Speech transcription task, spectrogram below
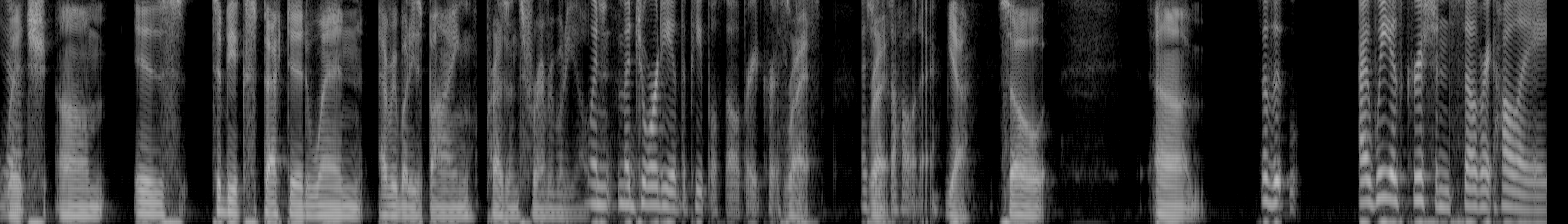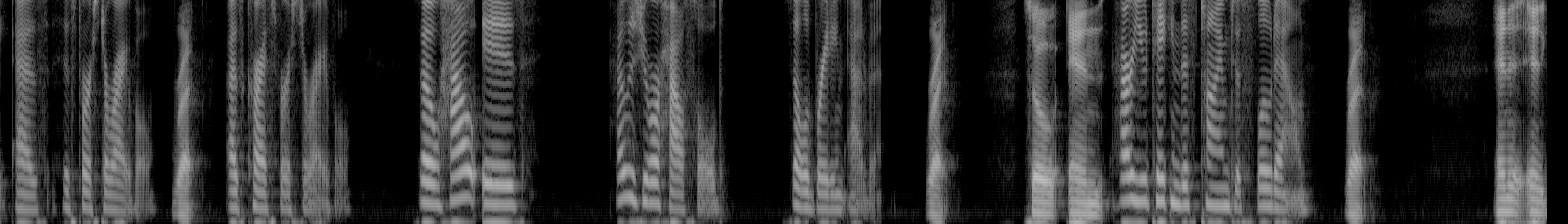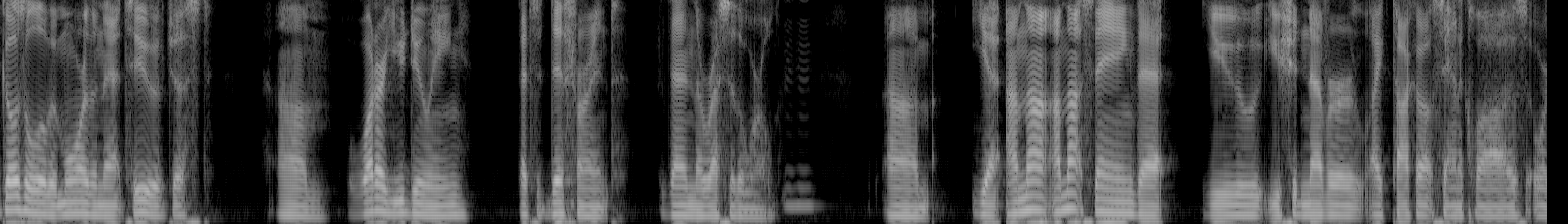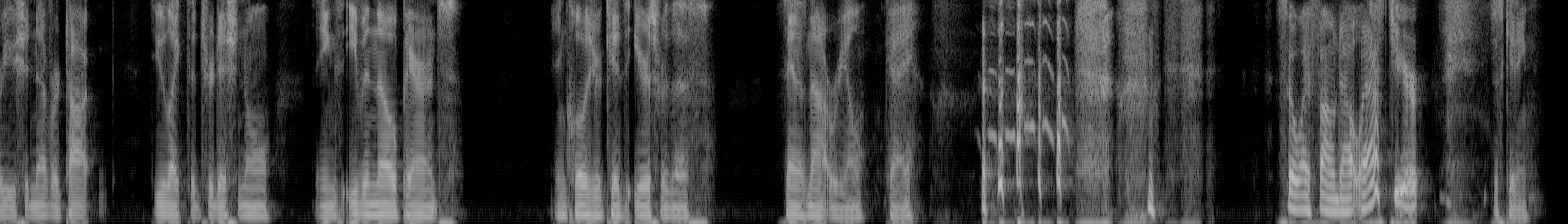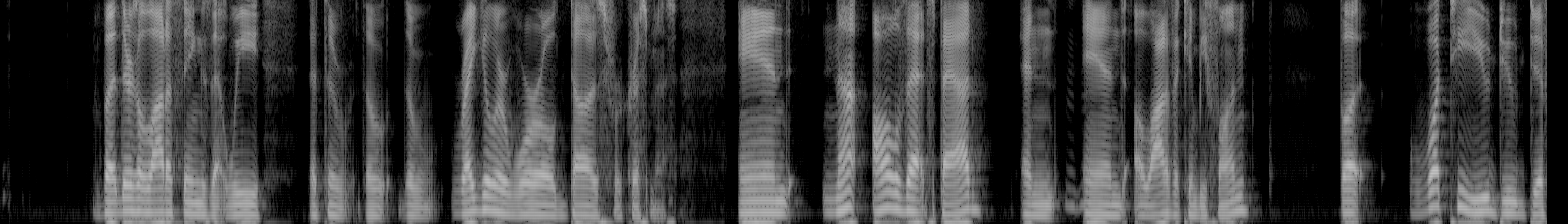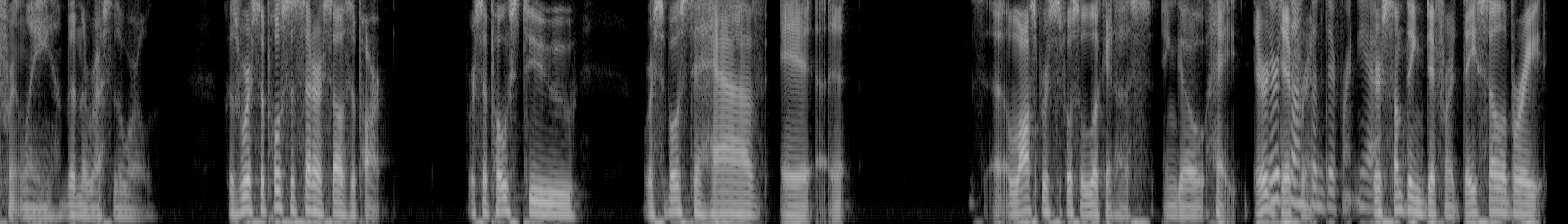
Yeah. which um, is to be expected when everybody's buying presents for everybody else. When majority of the people celebrate Christmas, Right. it's Right. just a holiday. yeah, so um, So the I, we as Christians celebrate holiday as His first arrival, right, as Christ's first arrival. So how is how is your household celebrating Advent? right. So and How are you taking this time to slow down? right, and it, it goes a little bit more than that too. Of just um, what are you doing that's different than the rest of the world? Mm-hmm. um yeah i'm not i'm not saying that you you should never like talk about santa claus or you should never talk do like the traditional things even though parents and close your kids ears for this santa's not real okay so i found out last year. Just kidding. But there's a lot of things that we that the the the regular world does for christmas. And not all of that's bad and Mhm. and a lot of it can be fun. But what do you do differently than the rest of the world? Because we're supposed to set ourselves apart. We're supposed to we're supposed to have a, a a lost person is supposed to look at us and go hey they're different. There's different something different, yeah. there's something different. They celebrate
